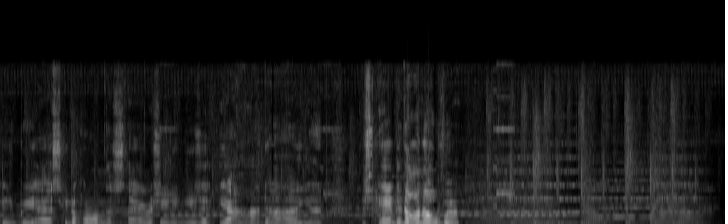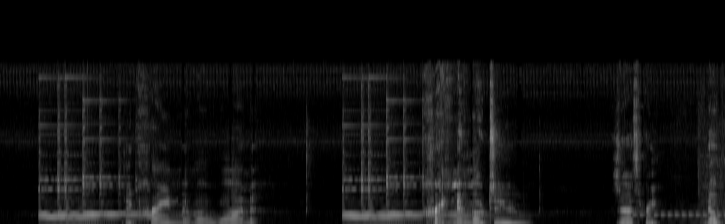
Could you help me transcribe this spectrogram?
Could we ask you to hold on the snag machine and use it? Yeah, duh, yeah. Just hand it on over. The Krane Memo 1. Krane Memo 2. Is there a 3? Nope.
